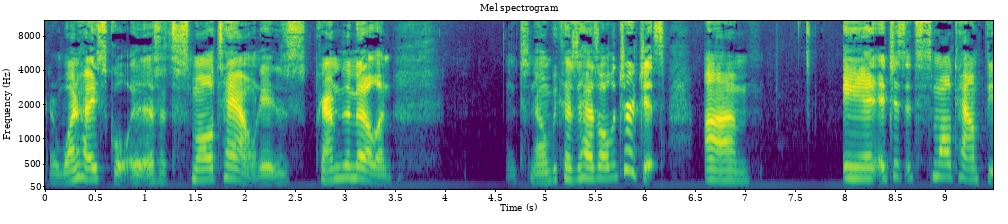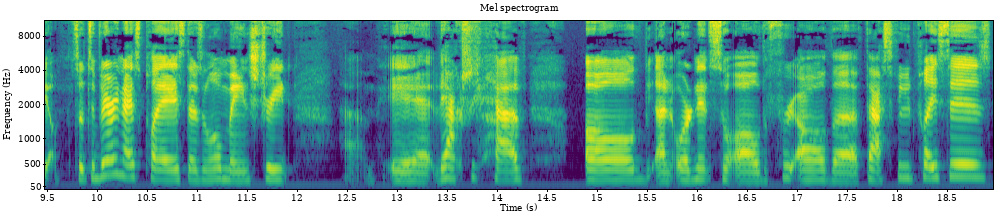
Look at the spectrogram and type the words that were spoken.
and one high school. It's a small town. It is crammed in the middle, and it's known because it has all the churches. Um, and it just it's a small town feel. So it's a very nice place. There's a little main street. Um, it, they actually have all the, an ordinance so all the free all the fast food places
